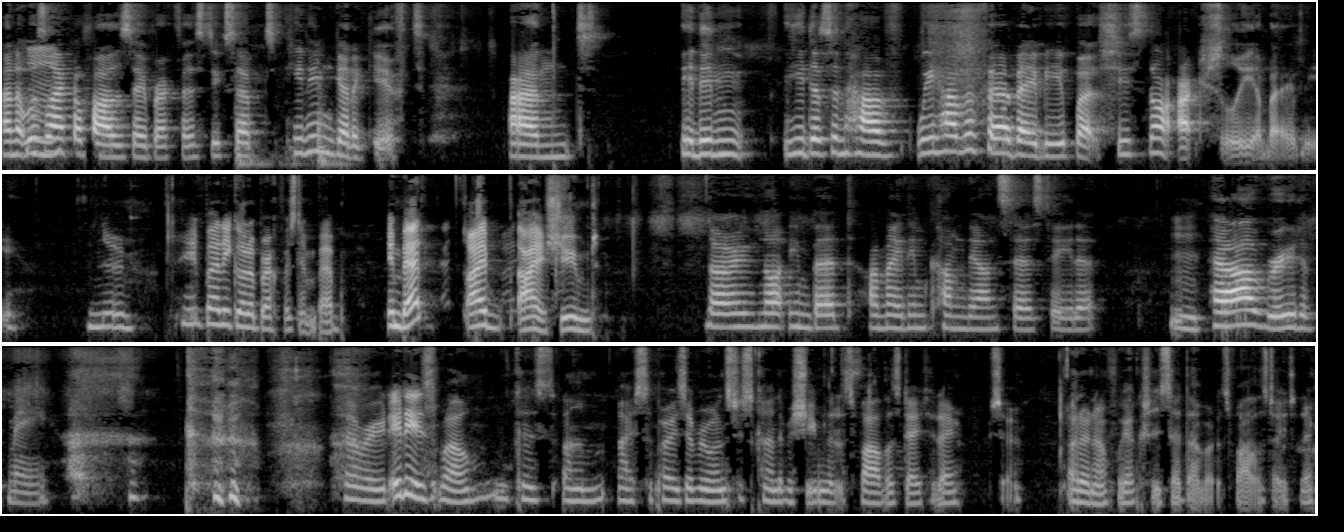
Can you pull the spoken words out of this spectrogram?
And it was Mm. like a Father's Day breakfast, except he didn't get a gift, and he didn't. He doesn't have. We have a fair baby, but she's not actually a baby. No, hey, he got a breakfast in bed. In bed? I I assumed. No, not in bed. I made him come downstairs to eat it. Mm. How rude of me. How rude. It is, well, because um, I suppose everyone's just kind of assumed that it's Father's Day today. So I don't know if we actually said that, but it's Father's Day today.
